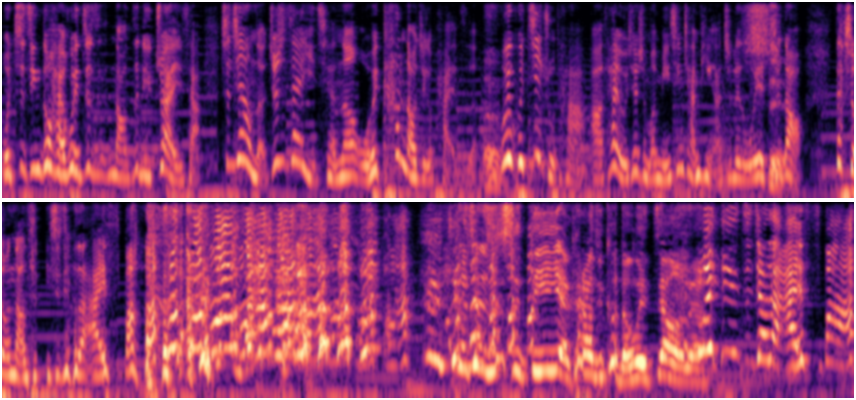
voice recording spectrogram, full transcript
我至今都还会就是脑子里转一下。是这样的，就是在以前呢，我会看到这个牌子，我也会记住它啊，它有一些什么明星产品啊之类的，我也知道。但是我脑子里是叫它 iSpa，这个确实是第一眼看上去可能会叫的。我一直叫他 S 爸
